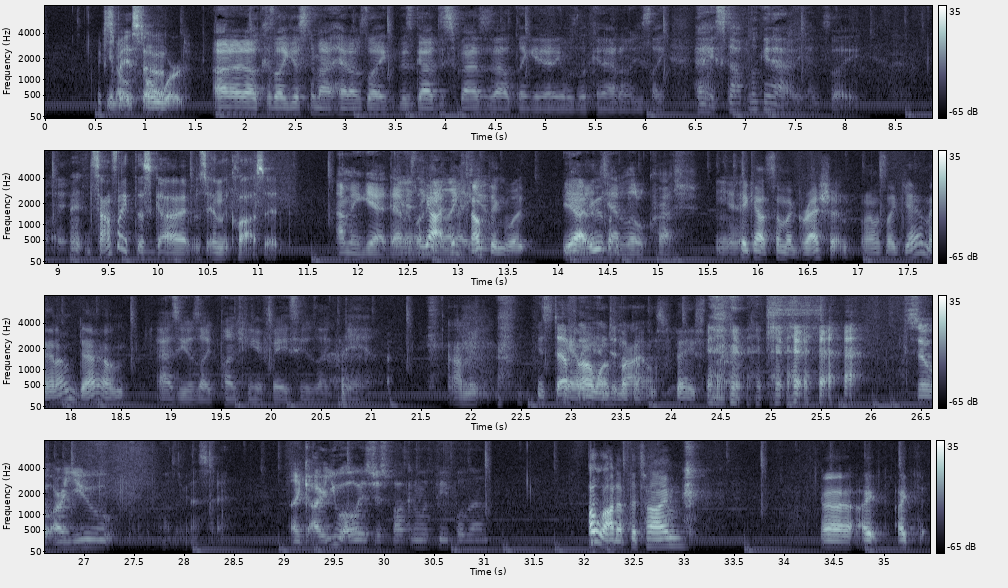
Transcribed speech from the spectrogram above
Like you know spaced out. forward. I don't know, cause like just in my head, I was like, this guy despises spazzes out thinking anyone's looking at him. He's like, hey, stop looking at me. It's like, what? It sounds like this guy was in the closet. I mean, yeah, definitely. Yeah, I like think you. something would. Yeah, he was he had like, a little crush Yeah. take out some aggression, and I was like, yeah, man, I'm down. as he was like punching your face. He was like, damn. I mean, he's Damn, I definitely in want to fuck up denial. his face. So are you? What was I gonna say? Like, are you always just fucking with people then? a lot of the time. Uh, I I th-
